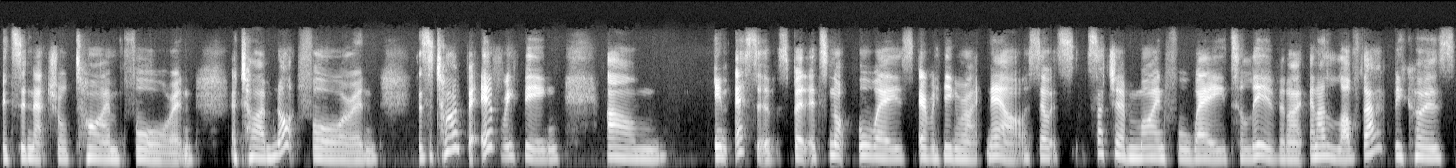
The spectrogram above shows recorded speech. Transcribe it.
it's a natural time for and a time not for and there's a time for everything um, in essence but it's not always everything right now so it's such a mindful way to live and i and i love that because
